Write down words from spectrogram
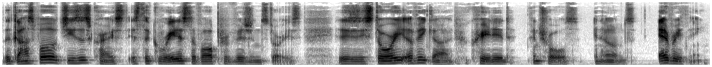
The gospel of Jesus Christ is the greatest of all provision stories. It is a story of a God who created, controls, and owns everything,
